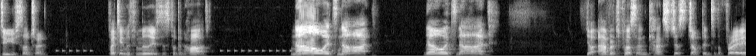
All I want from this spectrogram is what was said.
do you, Sunshine? Fighting with familiars is flippin' hard. No, it's not. No, it's not. Your average person can't just jump into the fray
